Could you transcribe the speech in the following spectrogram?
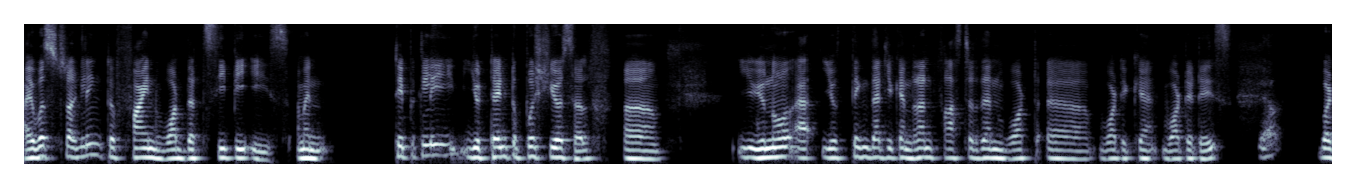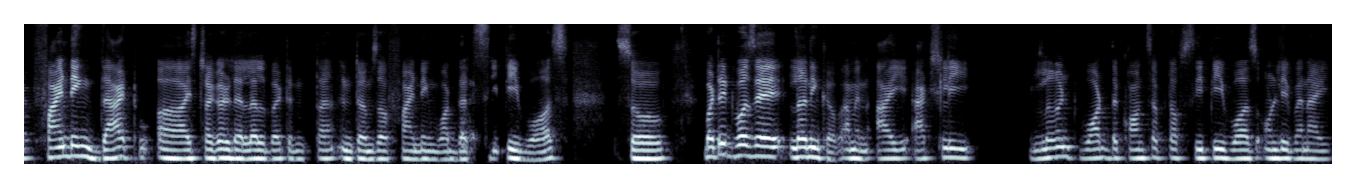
I was struggling to find what that CP is. I mean, typically you tend to push yourself. Uh, you, you, know, uh, you think that you can run faster than what uh, what you can what it is. Yeah. But finding that, uh, I struggled a little bit in in terms of finding what that CP was. So, but it was a learning curve. I mean, I actually learned what the concept of CP was only when I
